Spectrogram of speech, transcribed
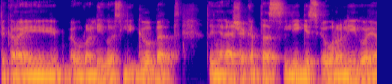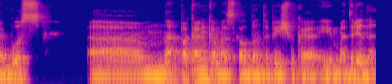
tikrai Eurolygos lygių, bet tai nereiškia, kad tas lygis Eurolygoje bus na, pakankamas, kalbant apie išvyką į Madridą.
